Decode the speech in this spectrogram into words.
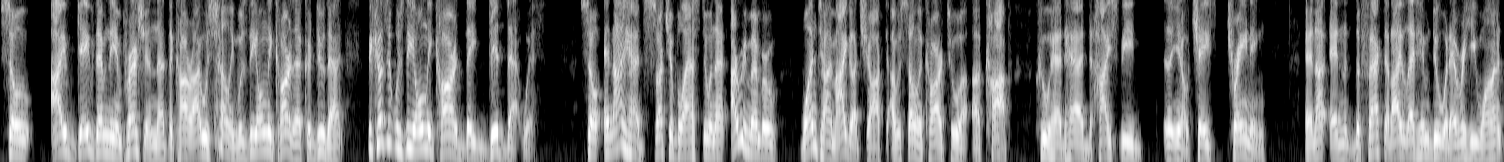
So i gave them the impression that the car i was selling was the only car that could do that because it was the only car they did that with. So and i had such a blast doing that. I remember one time i got shocked. I was selling a car to a, a cop who had had high speed, uh, you know, chase training, and I and the fact that I let him do whatever he want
